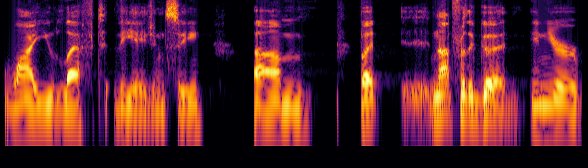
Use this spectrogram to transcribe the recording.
why you left the agency, um, but uh, not for the good in your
